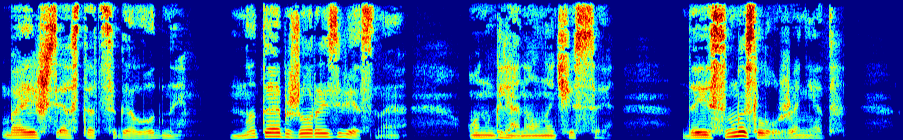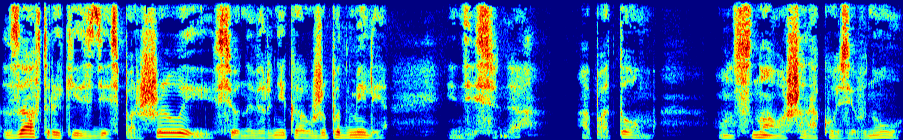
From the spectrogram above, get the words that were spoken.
«Боишься остаться голодной?» «Ну ты обжора известная». Он глянул на часы. «Да и смысла уже нет. Завтраки здесь паршивые, и все наверняка уже подмели. Иди сюда. А потом...» Он снова широко зевнул.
